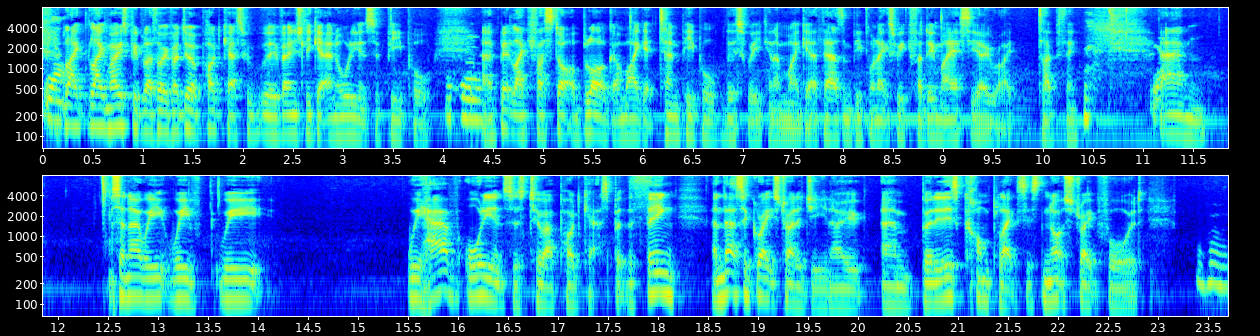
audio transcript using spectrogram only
yeah. like like most people, I thought if I do a podcast, we will eventually get an audience of people. Mm-hmm. A bit like if I start a blog, I might get ten people this week, and I might get a thousand people next week if I do my SEO right, type of thing. yeah. um, so now we we've we we have audiences to our podcast, but the thing, and that's a great strategy, you know, um, but it is complex. It's not straightforward. Mm-hmm.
